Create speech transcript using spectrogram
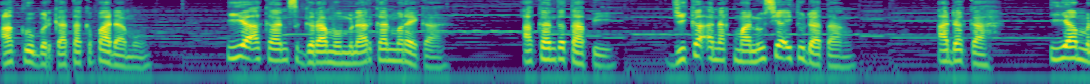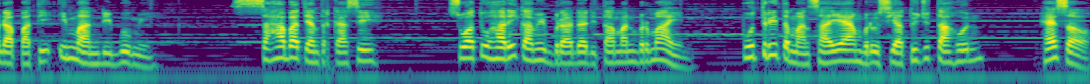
Aku berkata kepadamu, ia akan segera membenarkan mereka. Akan tetapi, jika anak manusia itu datang, adakah ia mendapati iman di bumi? Sahabat yang terkasih, Suatu hari kami berada di taman bermain. Putri teman saya yang berusia tujuh tahun, Hazel,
